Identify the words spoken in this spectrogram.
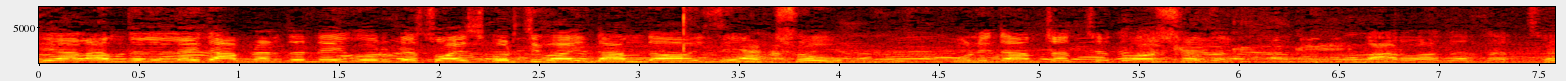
জি আলহামদুলিল্লাহ তো আপনার জন্য এই গরুটা চয়েস করছি ভাই। দাম দেওয়া হয়েছে একশো। উনি দাম চাচ্ছে দশ হাজার। বারো হাজার চাচ্ছে।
